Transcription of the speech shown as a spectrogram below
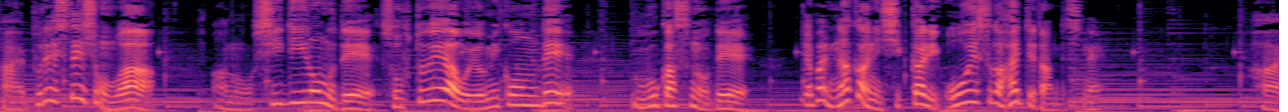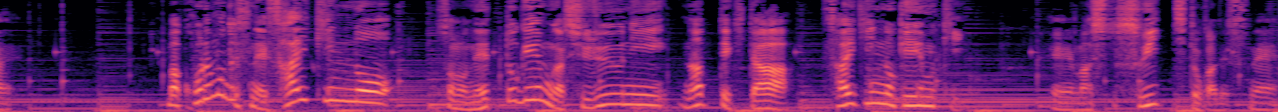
はい、プレイステーションはあの CD-ROM でソフトウェアを読み込んで動かすので、やっぱり中にしっかり OS が入ってたんですね。はい。まあ、これもですね、最近のそのネットゲームが主流になってきた最近のゲーム機、えー、まあ、スイッチとかですね、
